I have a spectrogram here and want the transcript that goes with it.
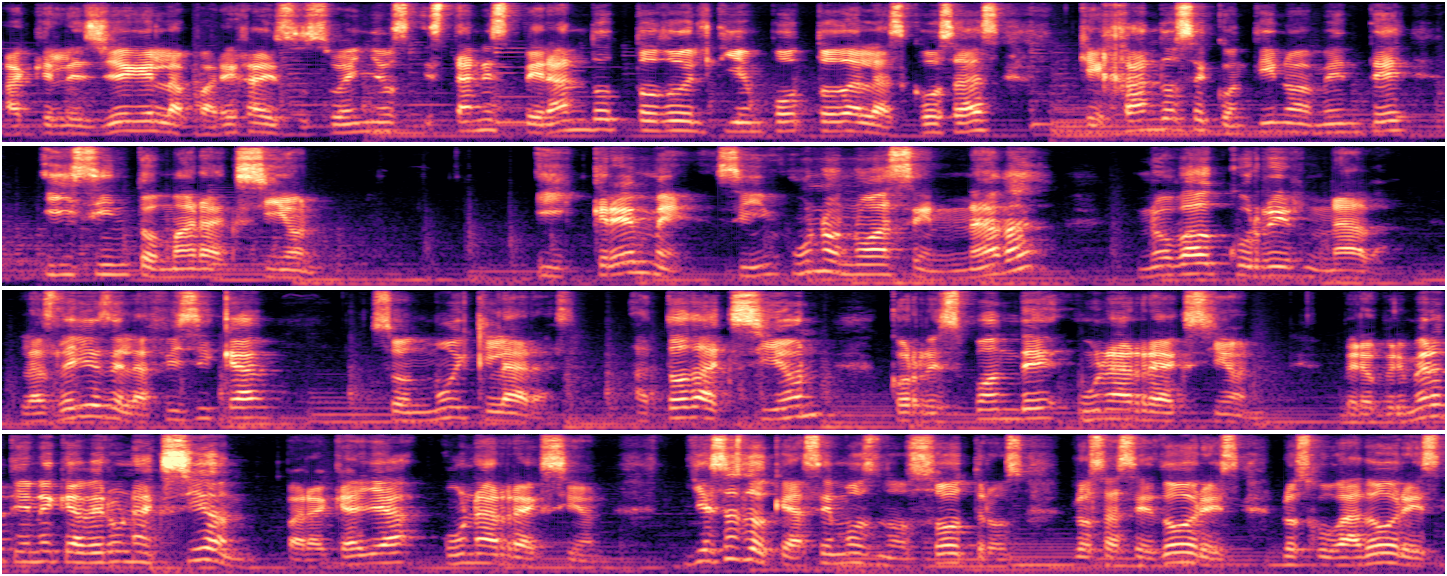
a que les llegue la pareja de sus sueños. Están esperando todo el tiempo todas las cosas, quejándose continuamente y sin tomar acción. Y créeme, si uno no hace nada, no va a ocurrir nada. Las leyes de la física son muy claras. A toda acción corresponde una reacción. Pero primero tiene que haber una acción para que haya una reacción. Y eso es lo que hacemos nosotros, los hacedores, los jugadores,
